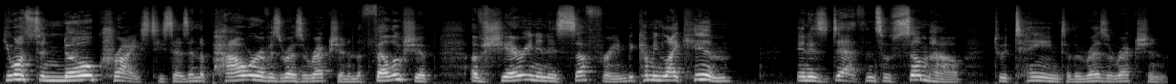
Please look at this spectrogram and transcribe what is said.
He wants to know Christ, he says, and the power of his resurrection and the fellowship of sharing in his suffering, becoming like him in his death, and so somehow to attain to the resurrection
